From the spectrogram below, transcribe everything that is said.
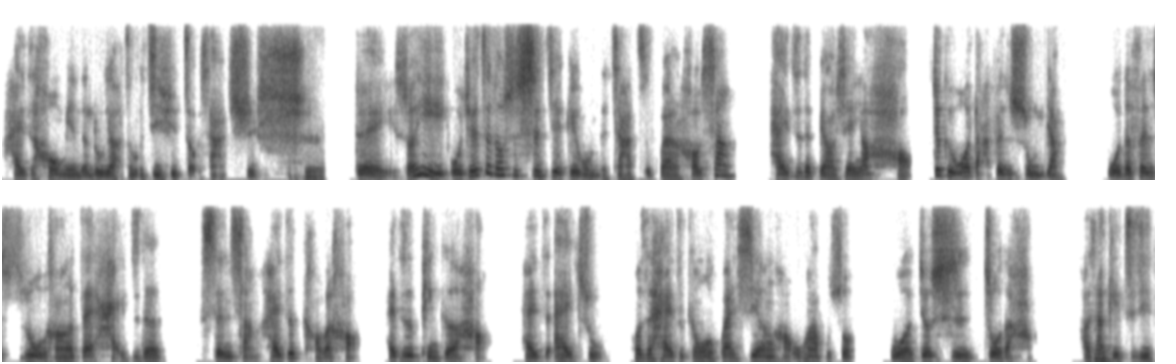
孩子后面的路要怎么继续走下去。是，对，所以我觉得这都是世界给我们的价值观，好像孩子的表现要好，就给我打分数一样。我的分数好像在孩子的身上，孩子考得好，孩子品格好，孩子爱主，或者孩子跟我关系很好，无话不说，我就是做得好，好像给自己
